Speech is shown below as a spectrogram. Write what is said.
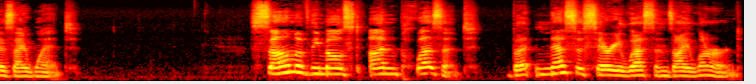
as I went. Some of the most unpleasant but necessary lessons I learned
